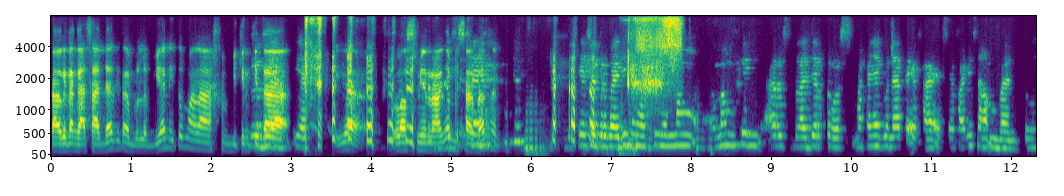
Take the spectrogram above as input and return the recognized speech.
kalau kita nggak sadar kita berlebihan itu malah bikin kita ya. iya loss mineralnya besar banget. Ya saya pribadi mengaku memang memang mungkin harus belajar terus. Makanya guna TFH, TFH ini sangat membantu.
